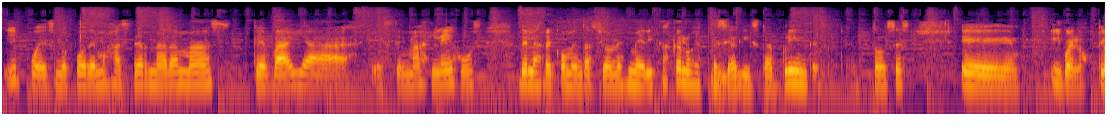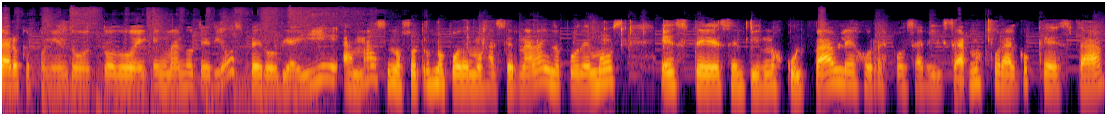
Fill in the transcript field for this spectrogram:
y pues no podemos hacer nada más que vaya este, más lejos de las recomendaciones médicas que los especialistas brinden. Entonces, eh, y bueno, claro que poniendo todo en, manos de Dios, pero de ahí a más nosotros no podemos hacer nada y no podemos este, sentirnos culpables o responsabilizarnos por algo que está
